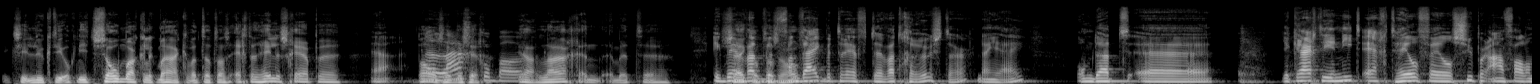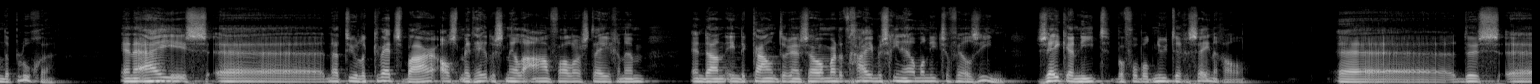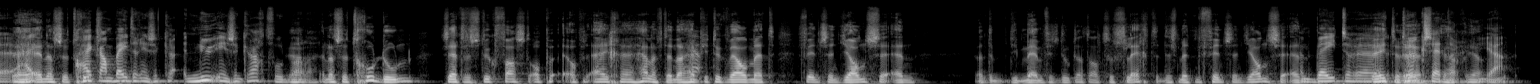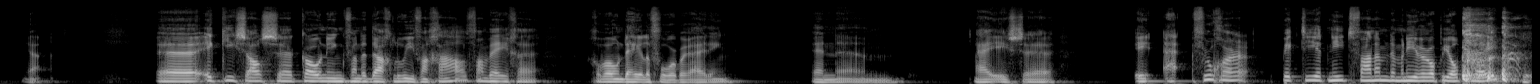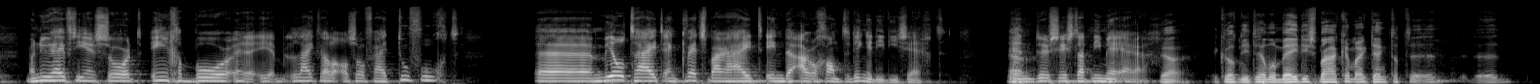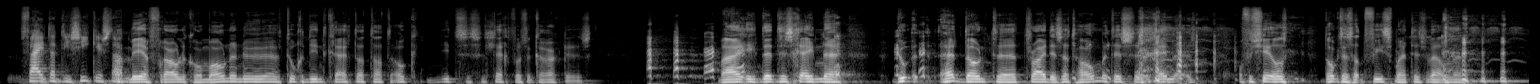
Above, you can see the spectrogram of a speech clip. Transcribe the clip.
ik zie Luc die ook niet zo makkelijk maken. Want dat was echt een hele scherpe ja. bal, zou ik zeggen. kopbal. Ja, laag en en met... eh, Ik ben Zijkant wat van. Dijk betreft wat geruster dan jij. Omdat eh, je krijgt hier niet echt heel veel super aanvallende ploegen. En hij is eh, natuurlijk kwetsbaar als met hele snelle aanvallers tegen hem. En dan in de counter en zo. Maar dat ga je misschien helemaal niet zoveel zien. Zeker niet bijvoorbeeld nu tegen Senegal. Eh, dus eh, hij, en als kan beter in zijn, nu in zijn kracht Ja, voetballen. en als we het goed doen, zetten we ze natuurlijk vast op, op het eigen helft. En dan heb je natuurlijk wel met Vincent Jansen en die Memphis doet dat altijd zo slecht. Dus met Vincent Jansen en een betere, betere, drukzetter. ja. Eh, ik kies als eh, koning van de dag Louis van Gaal vanwege gewoon de hele voorbereiding. En ehm, hij is. eh, vroeger pikte hij het niet van hem, de manier waarop hij optreedt. maar nu heeft hij een soort ingeboren. het lijkt wel alsof hij toevoegt. mildheid en kwetsbaarheid in de arrogante dingen die hij zegt. Ja. En dus is dat niet meer erg. ja, ik wil het niet helemaal medisch maken, maar ik denk dat Het feit dat hij ziek is, dan... meer vrouwelijke hormonen nu eh, toegediend krijgt, dat dat ook niet slecht voor zijn karakter is. maar ik, dit is geen. eh, don't eh, try this at home. Het is geen officieel doktersadvies, maar het is wel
